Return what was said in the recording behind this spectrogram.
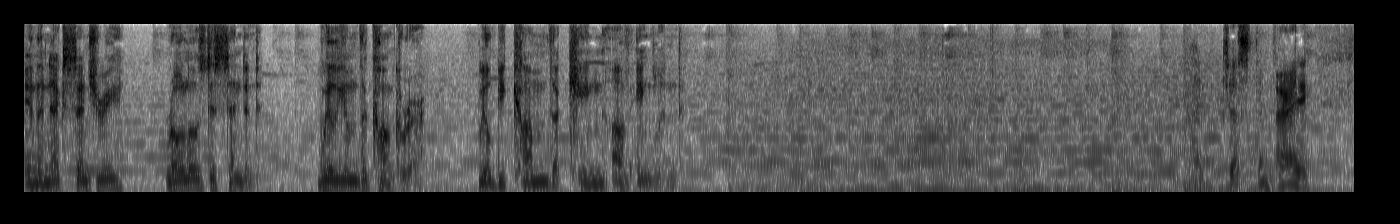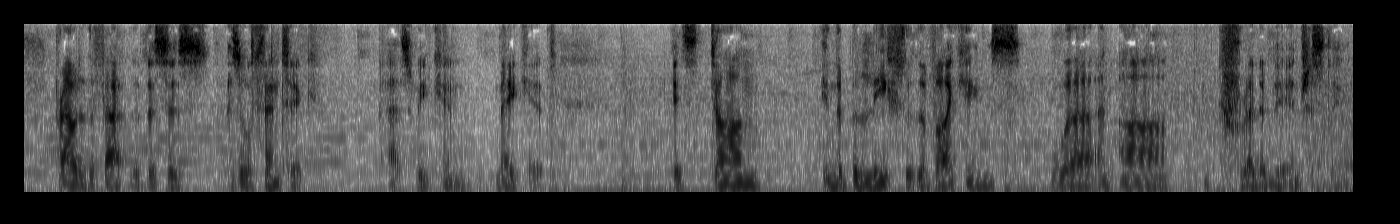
In the next century, Rollo's descendant, William the Conqueror, will become the King of England. I just am very proud of the fact that this is as authentic as we can make it. It's done in the belief that the Vikings were and are incredibly interesting.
